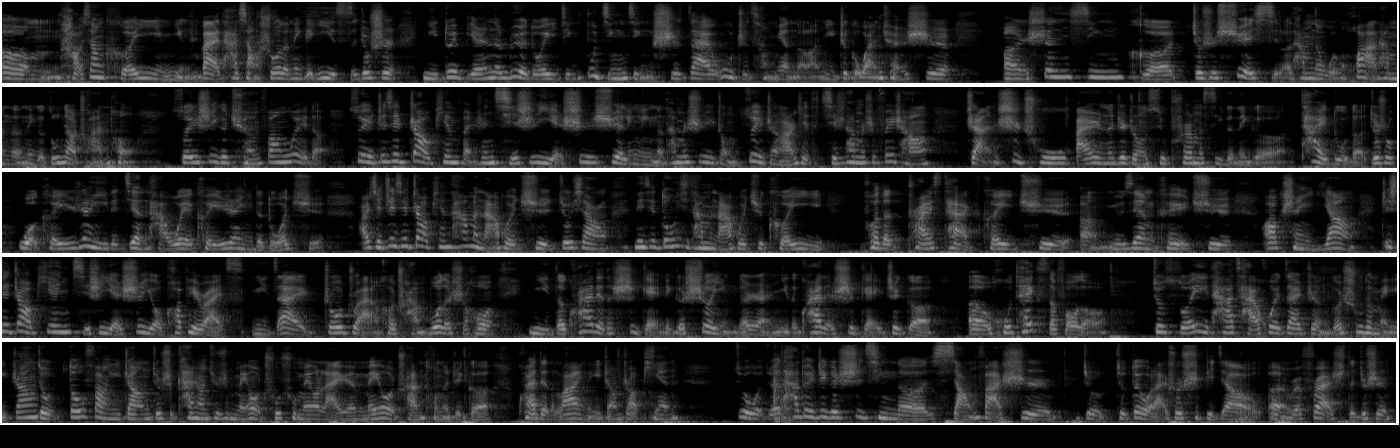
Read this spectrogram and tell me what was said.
嗯，好像可以明白他想说的那个意思，就是你对别人的掠夺已经不仅仅是在物质层面的了，你这个完全是，嗯，身心和就是血洗了他们的文化，他们的那个宗教传统，所以是一个全方位的。所以这些照片本身其实也是血淋淋的，他们是一种罪证，而且其实他们是非常。展示出白人的这种 supremacy 的那个态度的，就是我可以任意的践踏，我也可以任意的夺取，而且这些照片他们拿回去，就像那些东西他们拿回去可以 put price tag，可以去呃 museum，可以去 auction 一样，这些照片其实也是有 copyrights，你在周转和传播的时候，你的 credit 是给那个摄影的人，你的 credit 是给这个呃 who takes the photo。就所以他才会在整个书的每一章就都放一张，就是看上去是没有出处、没有来源、没有传统的这个 credit line 的一张照片。就我觉得他对这个事情的想法是，就就对我来说是比较呃 refresh 的，就是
